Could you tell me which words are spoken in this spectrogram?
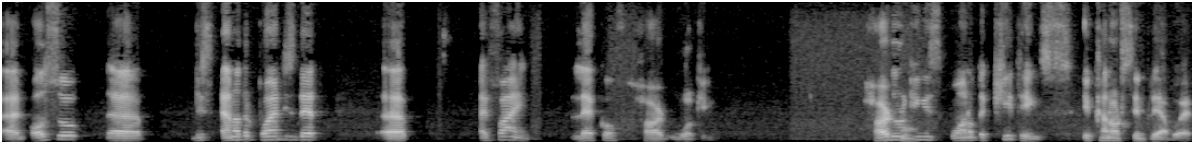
And also, uh, this another point is that uh, I find lack of hard working. Hard hmm. working is one of the key things you cannot simply avoid.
